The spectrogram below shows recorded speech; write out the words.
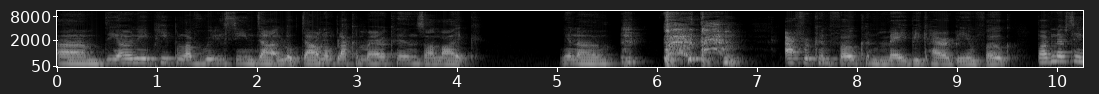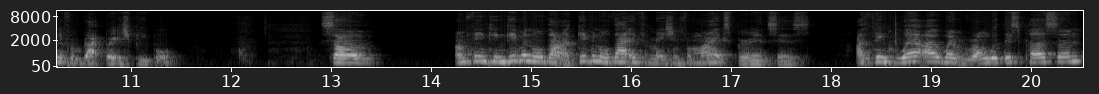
Um, the only people I've really seen down look down on black Americans are like, you know, African folk and maybe Caribbean folk, but I've never seen it from black British people. So I'm thinking, given all that, given all that information from my experiences, I think where I went wrong with this person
